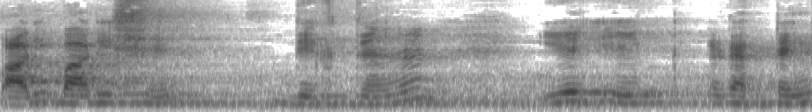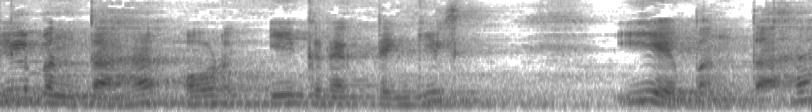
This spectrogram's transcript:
बारी बारी से देखते हैं ये एक रेक्टेंगल बनता है और एक रेक्टेंगल ये बनता है।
